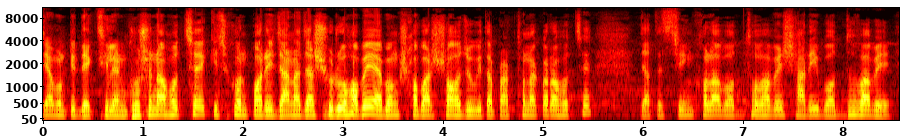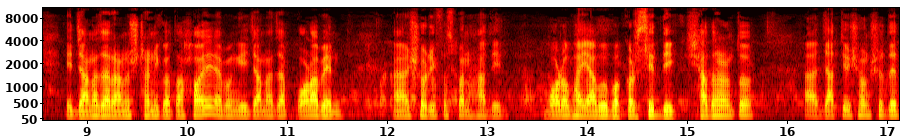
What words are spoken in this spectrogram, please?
যেমনটি দেখছিলেন, ঘোষণা হচ্ছে, কিছুক্ষণ পরে জানাজা শুরু হবে এবং সবার সহযোগিতা প্রার্থনা করা হচ্ছে, যাতে শৃঙ্খলাবদ্ধভাবে, সারিবদ্ধভাবে এই জানাজার আনুষ্ঠানিকতা হয় এবং এই জানাজা পড়াবেন শরীফ ওসমান হাদির বড় ভাই আবু বকর সিদ্দিক। সাধারণত জাতীয় সংসদের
